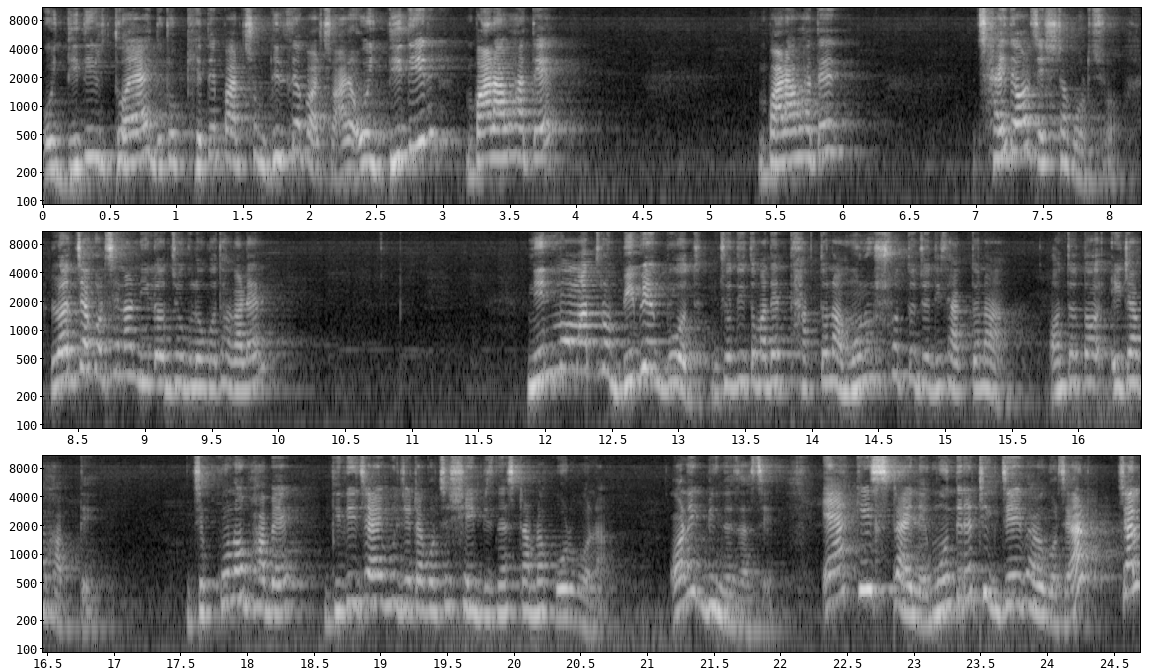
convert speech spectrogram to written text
ওই দিদির দয়ায় দুটো খেতে পারছ, গিলতে পারছ। আর ওই দিদির বাড়া ভাতে বাড়া ভাতে ছাই দেওয়ার চেষ্টা করছ। লজ্জা করছে না নিলজ্জগুলো কোথাকারের? নিম্নমাত্র বিবেক বোধ যদি তোমাদের থাকতো না, মনুষ্যত্ব যদি থাকতো না, অন্তত এটা ভাবতে যে কোনোভাবে দিদি যাইবু যেটা করছে সেই বিজনেসটা আমরা করব না। অনেক বিজনেস আছে। একই স্টাইলে মন্দিরে ঠিক যেইভাবে করছে। আর চল,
